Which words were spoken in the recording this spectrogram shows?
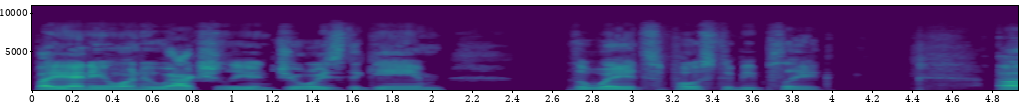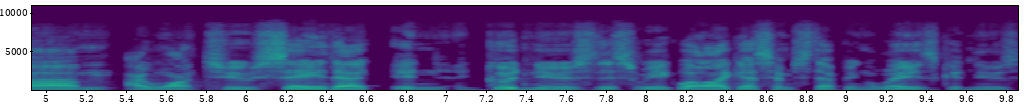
by anyone who actually enjoys the game the way it's supposed to be played. Um, I want to say that in good news this week, well, I guess him stepping away is good news.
